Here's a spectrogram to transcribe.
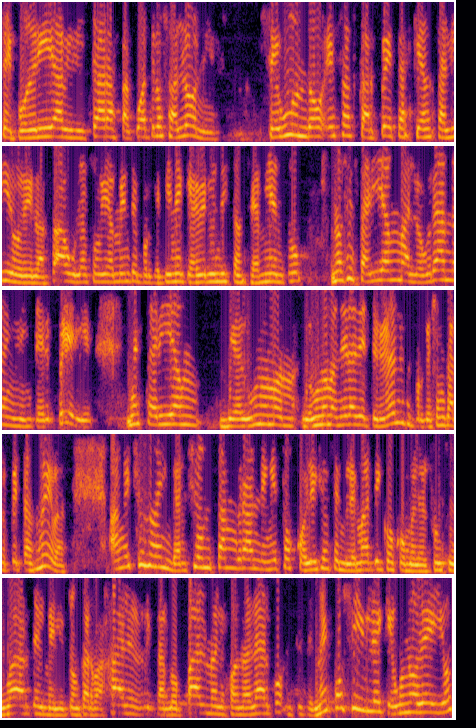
se podría habilitar hasta cuatro salones Segundo, esas carpetas que han salido de las aulas, obviamente porque tiene que haber un distanciamiento, no se estarían malogrando en la intemperie, no estarían de alguna, de alguna manera deteriorándose porque son carpetas nuevas. Han hecho una inversión tan grande en estos colegios emblemáticos como el Alfonso Ugarte, el Melitón Carvajal, el Ricardo Palma, el Juan Alarco, entonces no es posible que uno de ellos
